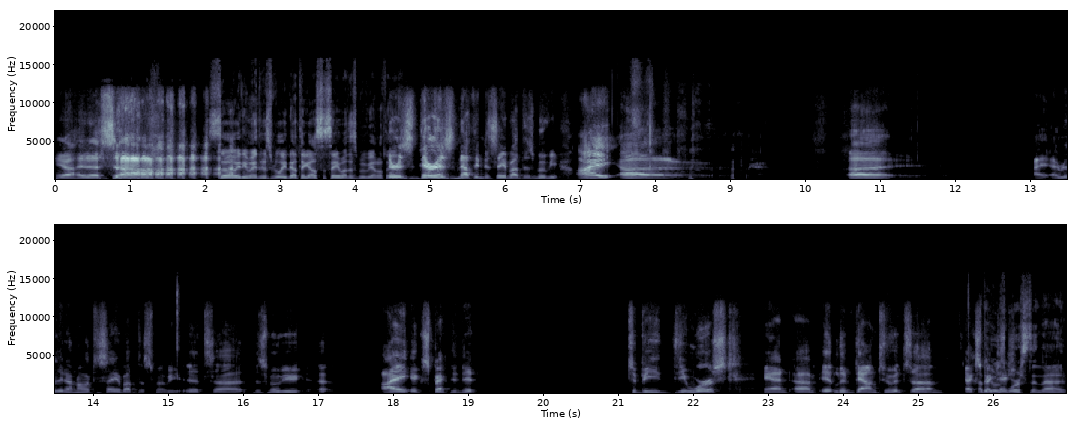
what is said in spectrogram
yeah, it is. So anyway, there's really nothing else to say about this movie. I don't think. there's there is nothing to say about this movie. I uh, uh, I I really don't know what to say about this movie. It's uh, this movie. Uh, I expected it to be the worst, and um, it lived down to its um, I think it was worse than that.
